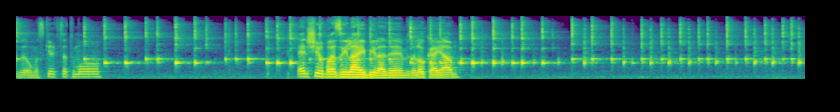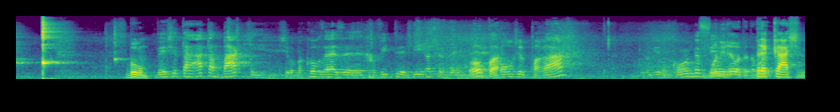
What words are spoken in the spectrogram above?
זהו, מזכיר קצת כמו... אין שיר ברזילאי בלעדיהם, זה לא קיים. בום. ויש את האטאבקי, שבמקור זה היה איזה חבית בירה כזה עם הופה. אה, אור של פרה. בוא נראה אותה, תבוא. פרקשן.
